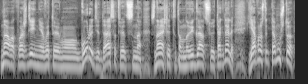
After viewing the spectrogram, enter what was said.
навык вождения в этом э, городе, да, соответственно, знаешь ли ты там навигацию и так далее. Я просто к тому, что,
